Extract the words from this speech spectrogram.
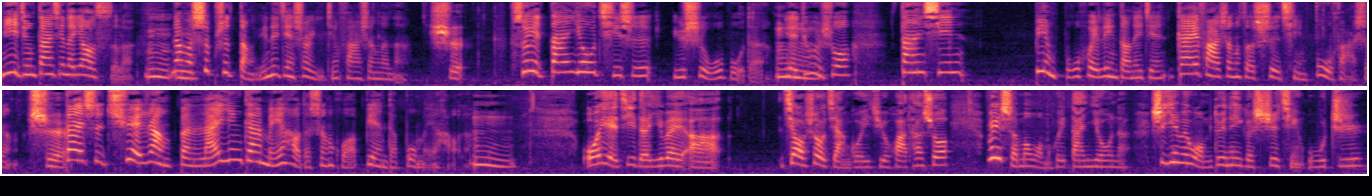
你已经担心的要死了。嗯，那么嗯是不是等于那件事儿已经发生了呢？是。所以担忧其实于事无补的，嗯。也就是说，担心并不会令到那件该发生的事情不发生，是，但是却让本来应该美好的生活变得不美好了。嗯，我也记得一位啊。教授讲过一句话，他说：“为什么我们会担忧呢？是因为我们对那个事情无知。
